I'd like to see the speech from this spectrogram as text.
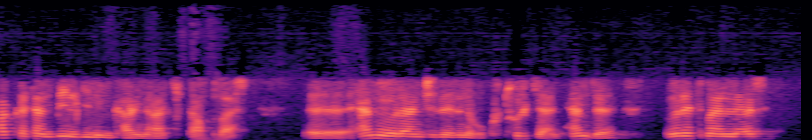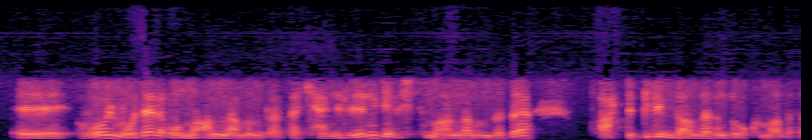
hakikaten bilginin kaynağı kitaplar. Ee, hem öğrencilerine okuturken hem de öğretmenler e, rol model olma anlamında da kendilerini geliştirme anlamında da farklı bilim dallarında okumalı.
